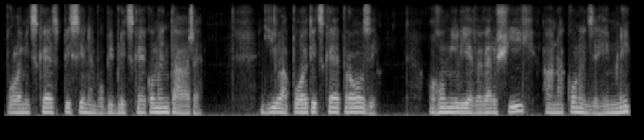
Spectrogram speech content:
polemické spisy nebo biblické komentáře, díla poetické prózy, homilie ve verších a nakonec hymny,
